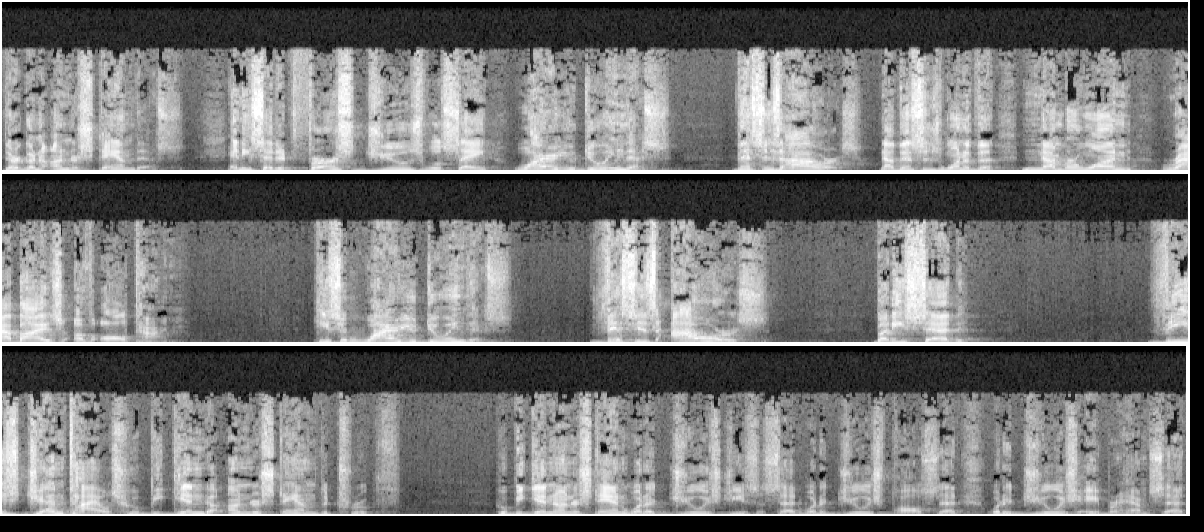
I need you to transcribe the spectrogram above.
they're going to understand this. And he said, at first, Jews will say, Why are you doing this? This is ours. Now, this is one of the number one rabbis of all time. He said, Why are you doing this? This is ours. But he said, these Gentiles who begin to understand the truth, who begin to understand what a Jewish Jesus said, what a Jewish Paul said, what a Jewish Abraham said,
